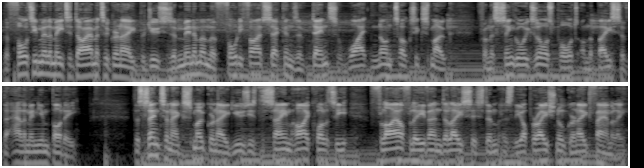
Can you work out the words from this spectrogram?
The 40mm diameter grenade produces a minimum of 45 seconds of dense, white, non-toxic smoke from a single exhaust port on the base of the aluminium body. The Centanex smoke grenade uses the same high-quality fly-off lever and delay system as the operational grenade family.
